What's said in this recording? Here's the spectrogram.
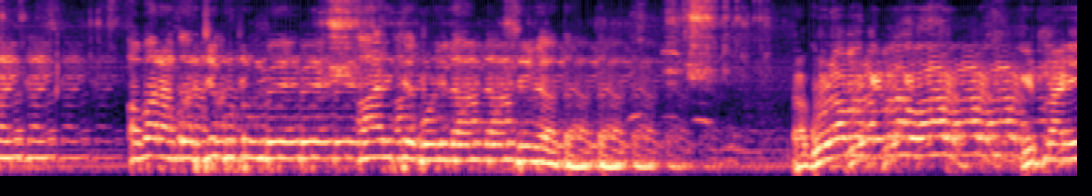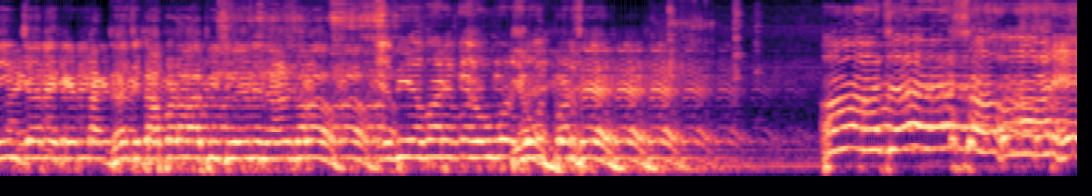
પ્રધાનજી અમારા દરજી કુટુંબે આ રીતે ગોળીલા સીવ્યા હતા. ઘોડામાં કેટલા વાર કેટલા ઇંચ અને કેટલા ગજ કાપડ આપીશું એને જાણ કરો. એ બી અમારે કહેવું એવું જ પડશે. પડશે આજે સવારે.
